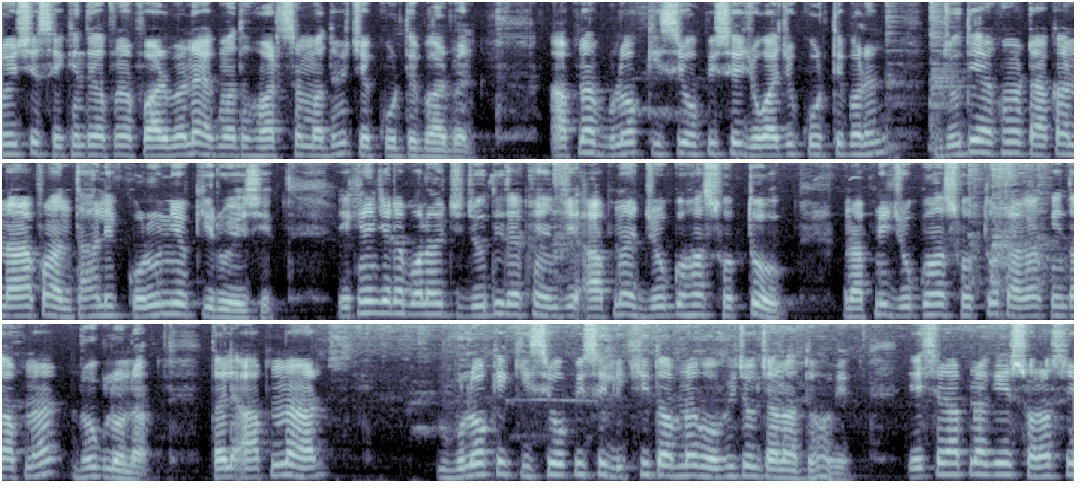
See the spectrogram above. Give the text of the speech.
রয়েছে, সেখান থেকে আপনারা পারবেন না। একমাত্র হোয়াটসঅ্যাপ মাধ্যমে চেক করতে পারবেন। আপনার ব্লক কৃষি অফিসে যোগাযোগ করতে পারেন। যদি এখনও টাকা না পান, তাহলে করণীয় কী রয়েছে? এখানে যেটা বলা হচ্ছে যদি দেখেন যে আপনার যোগ্য হওয়া সত্ত্বেও মানে আপনি যোগ্য হওয়া সত্ত্বেও টাকা কিন্তু আপনার ঢুকলো না, তাহলে আপনার ব্লকে কৃষি অফিসে লিখিত আপনাকে অভিযোগ জানাতে হবে। এছাড়া আপনাকে সরাসরি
